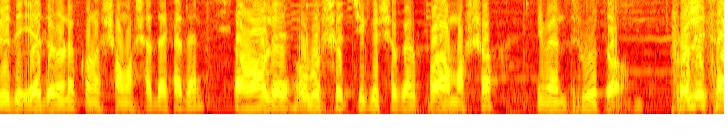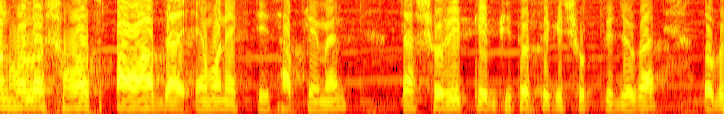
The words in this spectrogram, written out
যদি এ ধরনের কোনো সমস্যা দেখা দেন, তাহলে অবশ্যই চিকিৎসকের পরামর্শ নেবেন দ্রুত। ফলিসন হলো সহজ পাওয়া যায় এমন একটি সাপ্লিমেন্ট যা শরীরকে ভিতর থেকে শক্তি যোগায়। তবে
